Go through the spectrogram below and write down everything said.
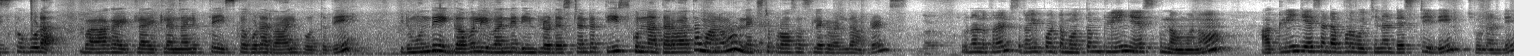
ఇసుక కూడా బాగా ఇట్లా ఇట్లా నలిపితే ఇసుక కూడా రాలిపోతుంది. ఇది ముందు ఈ గవ్వలు ఇవన్నీ దీంట్లో డస్ట్ అంటే తీసుకున్న తర్వాత మనం నెక్స్ట్ ప్రాసెస్లోకి వెళ్దాం ఫ్రెండ్స్. చూడండి ఫ్రెండ్స్ రవి పొట్ట మొత్తం క్లీన్ చేసుకున్నాం మనం. క్లీన్ చేసేటప్పుడు వచ్చిన డస్ట్ ఇది చూడండి.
